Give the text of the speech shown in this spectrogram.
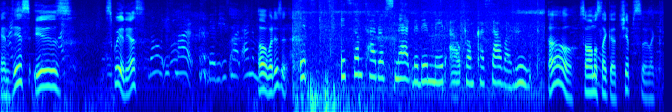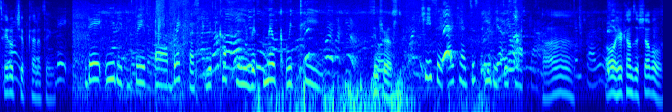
And this is squid, yes? No, it's not. Baby, it's not animal. Oh, what is it? It's It's some type of snack that they made out from cassava root. Oh, so almost like a chips or like potato chip kind of thing. They, they eat it with uh, breakfast, with coffee, with milk, with tea. Interesting. She said I can just eat it just like that. Ah. Oh, here comes the shovel.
